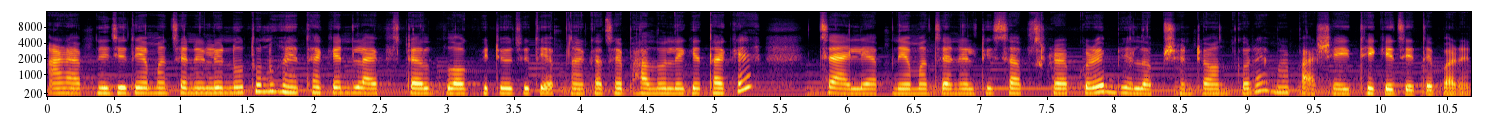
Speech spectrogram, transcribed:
আর আপনি যদি আমার চ্যানেলে নতুন হয়ে থাকেন লাইফস্টাইল ব্লগ ভিডিও যদি আপনার কাছে ভালো লেগে থাকে, চাইলে আপনি আমার চ্যানেলটি সাবস্ক্রাইব করে বেল অপশনটি অন করে আমার পাশেই থেকে যেতে পারেন।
